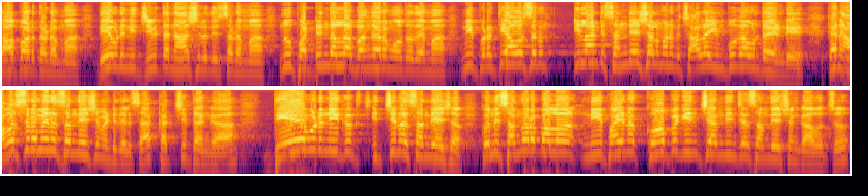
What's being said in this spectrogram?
కాపాడుతాడమ్మా దేవుడు నీ జీవితాన్ని ఆశీర్వదిస్తాడమ్మా నువ్వు పట్టిందల్లా బంగారం అవుతుందమ్మా నీ ప్రతి అవసరం ఇలాంటి సందేశాలు మనకు చాలా ఇంపుగా ఉంటాయండి. కానీ అవసరమైన సందేశం ఏంటి తెలుసా? ఖచ్చితంగా దేవుడు నీకు ఇచ్చిన సందేశం. కొన్ని సందర్భాల్లో నీ పైన కోపగించి అందించే సందేశం కావచ్చు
